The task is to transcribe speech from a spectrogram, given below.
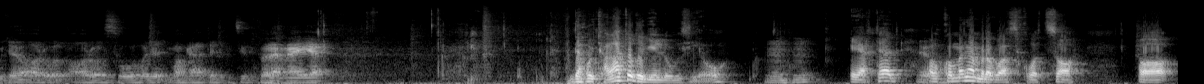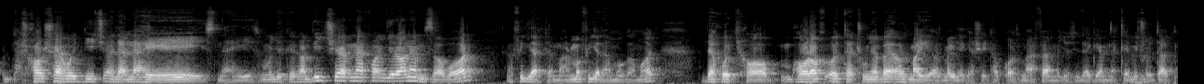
ugye arról, arról szól, hogy egy magát egy picit felemelje. De hogyha látod, hogy illúzió, Uh-huh. érted? Jó. Akkor már nem ragaszkodsz a, a ha sehogy dicsér, de nehéz, nehéz. Mondjuk nekem dicsérnek annyira nem zavar, figyeltem már, ma figyelem magamat, de hogyha harag, ötte csúnya be, az már, az már idegesít, akkor az már felmegy az idegem nekem is, tehát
